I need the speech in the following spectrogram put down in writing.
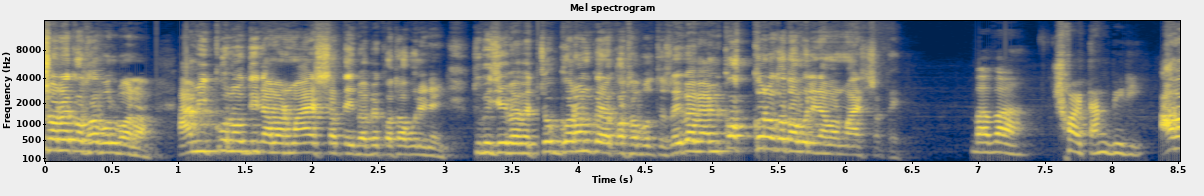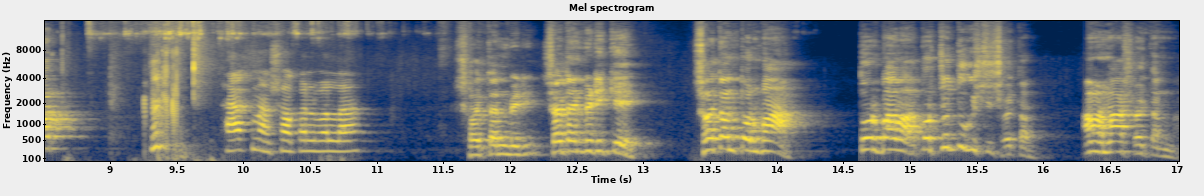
স্বরে কথা বলবা না। আমি কোনোদিন আমার মায়ের সাথে এইভাবে কথা বলি নাই। তুমি যেভাবে চোখ গরম করে কথা বলতেছো এইভাবে আমি কখনো কথা বলি না আমার মায়ের সাথে। বাবা। শয়তান বিড়ি। আবার থাক না সকালবেলা। শয়তান বিড়ি? শয়তান বিড়ি কে? শয়তান তোর মা। তোর বাবা তোর চোদ্দ শয়তান। আমার মা শয়তান না।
